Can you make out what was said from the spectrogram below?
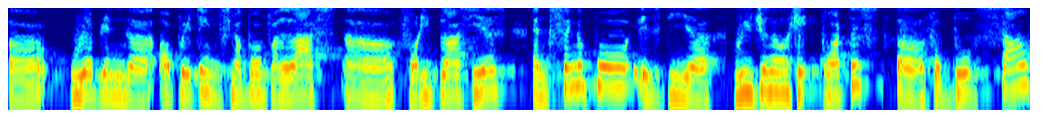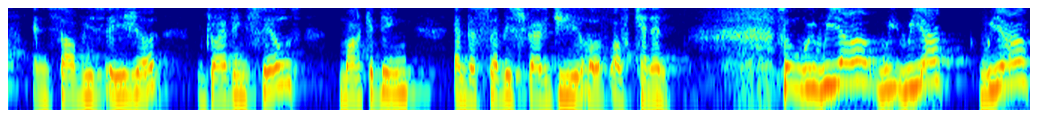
uh, we have been uh, operating in Singapore for the last uh, 40 plus years, and Singapore is the uh, regional headquarters uh, for both South and Southeast Asia, driving sales, marketing, and the service strategy of, of Canon. So we, we are we, we are we are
